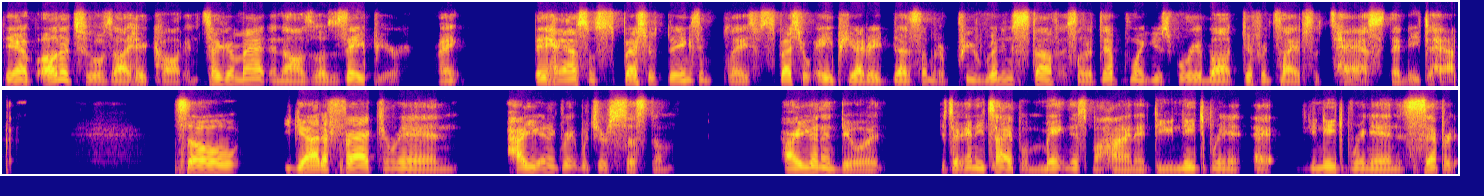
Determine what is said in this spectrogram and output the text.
They have other tools out here called Integromat and also Zapier, right? They have some special things in place, special API. They done some of the pre-running stuff. So at that point, you just worry about different types of tasks that need to happen. So you got to factor in how you integrate with your system. How are you going to do it? Is there any type of maintenance behind it? Do you need to bring it? Eh, you need to bring in separate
